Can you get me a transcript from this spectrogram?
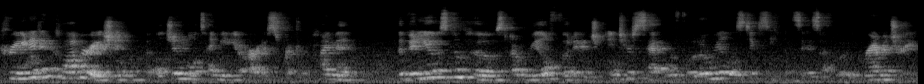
Created in collaboration with Belgian multimedia artist Frederik Heyman, the video is composed of real footage interset with photorealistic sequences of photogrammetry.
